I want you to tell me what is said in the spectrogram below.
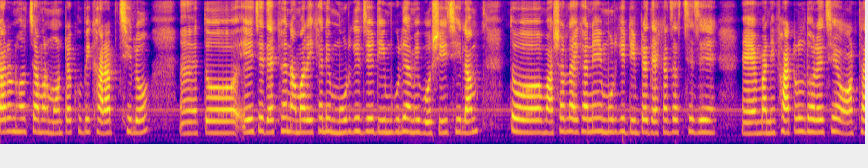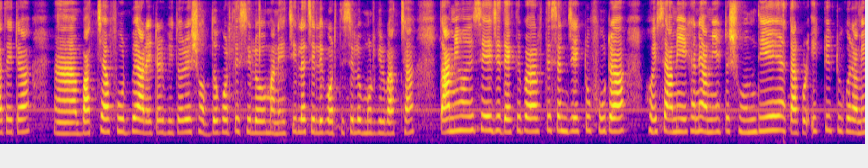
কারণ হচ্ছে আমার মনটা খুবই খারাপ ছিল। তো এই যে দেখেন, আমার এখানে মুরগির যে ডিমগুলি আমি বসিয়েছিলাম তো মাসাল্লাহ এখানে মুরগির ডিমটা দেখা যাচ্ছে যে মানে ফাটল ধরেছে, অর্থাৎ এটা বাচ্চা ফুটবে আর এটার ভিতরে শব্দ করতেছিল মানে চিল্লাচিল্লি করতেছিল মুরগির বাচ্চা। তো আমি হয়েছে যে দেখতে পারতেছেন যে একটু ফুটা হয়েছে, আমি এখানে, আমি একটা শুন দিয়ে তারপর একটু একটু করে আমি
